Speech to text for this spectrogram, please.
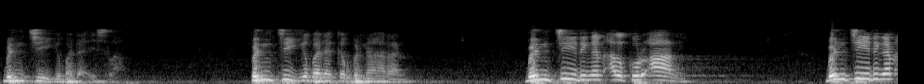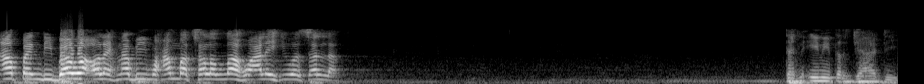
Benci kepada Islam. Benci kepada kebenaran. Benci dengan Al-Quran. Benci dengan apa yang dibawa oleh Nabi Muhammad sallallahu alaihi wasallam. Dan ini terjadi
